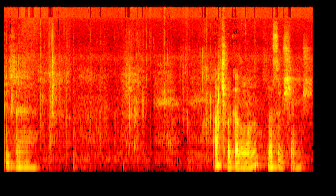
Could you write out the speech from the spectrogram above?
güzel. Aç bakalım onu. Nasıl bir şeymiş?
